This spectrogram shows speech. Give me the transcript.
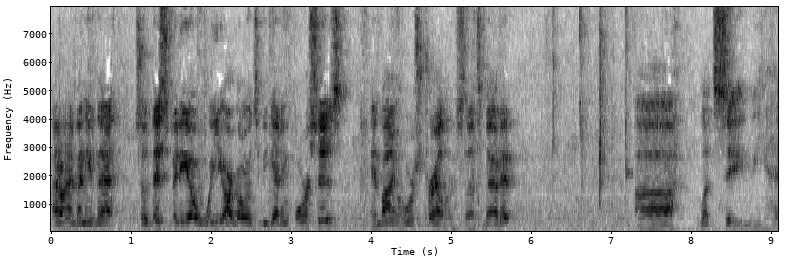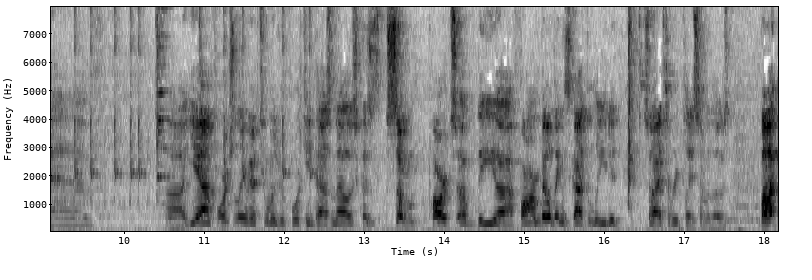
I don't have any of that. So this video, we are going to be getting horses and buying a horse trailer. So that's about it. Uh, let's see. We have... Uh, yeah, unfortunately, we have $214,000 because some parts of the uh, farm buildings got deleted. So I had to replace some of those. But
